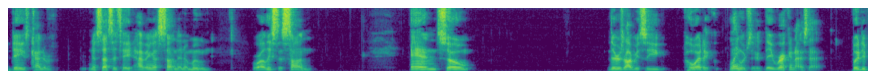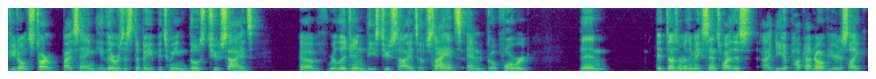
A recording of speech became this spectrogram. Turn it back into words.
days kind of necessitate having a sun and a moon, or at least a sun. And so there's obviously poetic language there. They recognize that. But if you don't start by saying there was this debate between those two sides of religion, these two sides of science, and go forward, then it doesn't really make sense why this idea popped out of nowhere. You're just like,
